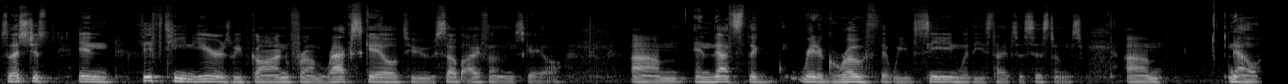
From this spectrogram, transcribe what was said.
So that's just in 15 years, we've gone from rack scale to sub iPhone scale. Um, and that's the rate of growth that we've seen with these types of systems. Um, now,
